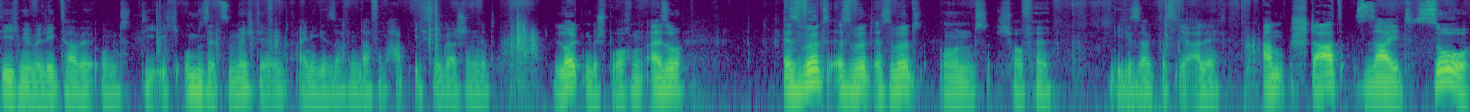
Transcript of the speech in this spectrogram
die ich mir überlegt habe und die ich umsetzen möchte. Und einige Sachen davon habe ich sogar schon mit Leuten besprochen. Also es wird, es wird, es wird und ich hoffe, wie gesagt, dass ihr alle am Start seid. So,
